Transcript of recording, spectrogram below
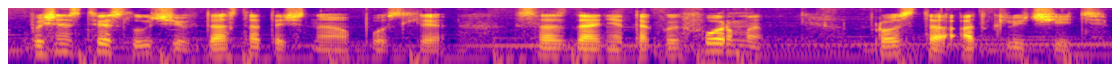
В большинстве случаев достаточно после создания такой формы просто отключить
